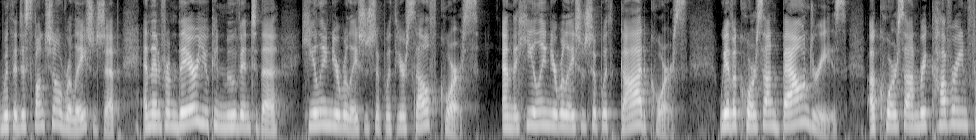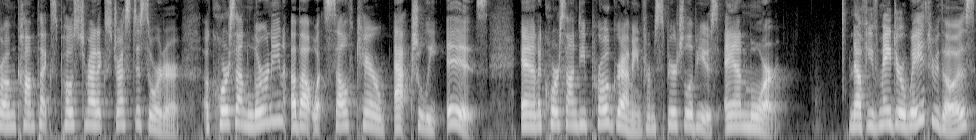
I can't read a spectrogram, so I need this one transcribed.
with a dysfunctional relationship, and then from there you can move into the healing your relationship with yourself course and the healing your relationship with God course. We have a course on boundaries, a course on recovering from complex post traumatic stress disorder, a course on learning about what self care actually is, and a course on deprogramming from spiritual abuse, and more. Now, if you've made your way through those,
